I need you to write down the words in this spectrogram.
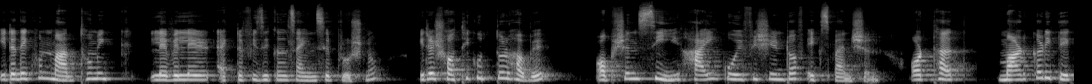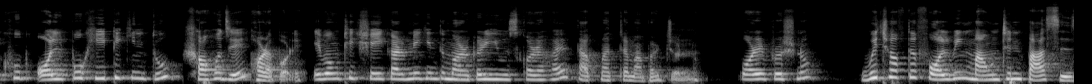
এটা দেখুন মাধ্যমিক লেভেলের একটা ফিজিক্যাল সায়েন্সের প্রশ্ন। এটা সঠিক উত্তর হবে option C high coefficient of expansion অর্থাৎ মার্কারিতে খুব অল্প হিটই কিন্তু সহজে ধরা পড়ে এবং ঠিক সেই কারণেই কিন্তু মার্কারি ইউজ করা হয় তাপমাত্রা মাপার জন্য। পরের প্রশ্ন which of the following mountain passes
